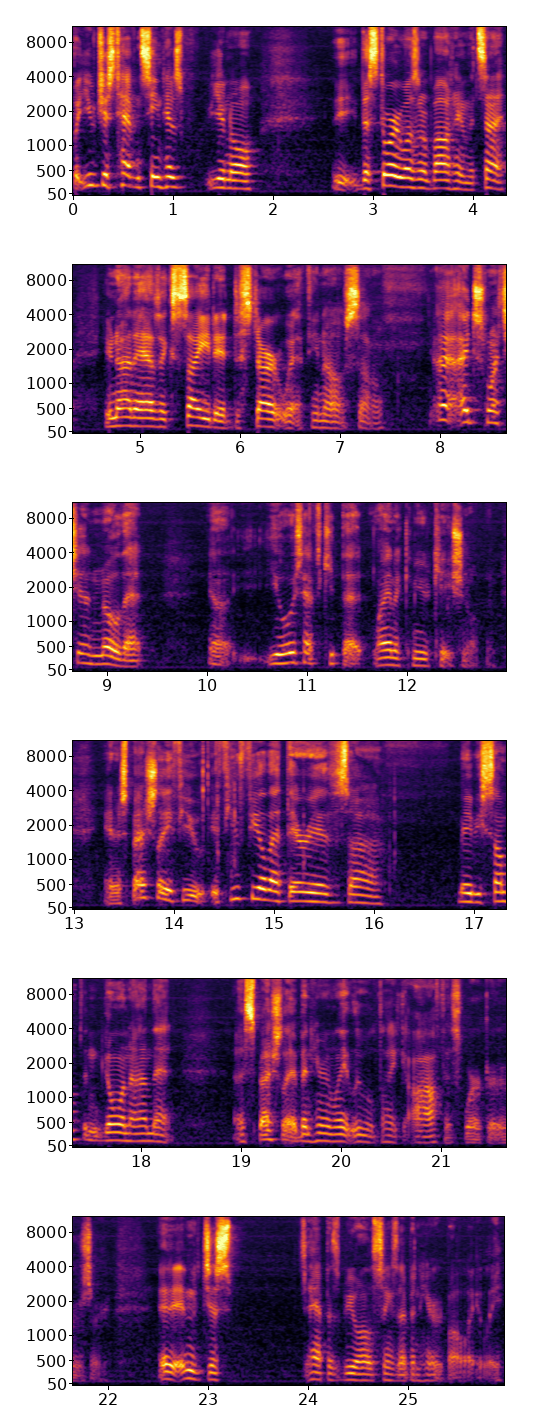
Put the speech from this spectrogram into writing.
but you just haven't seen his. You know, the the story wasn't about him. It's not. You're not as excited to start with. You know, so I, I just want you to know that. you know, you always have to keep that line of communication open, and especially if you if you feel that there is uh, maybe something going on that, especially I've been hearing lately with like office workers or, and, it just happens to be one of those things I've been hearing about lately.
